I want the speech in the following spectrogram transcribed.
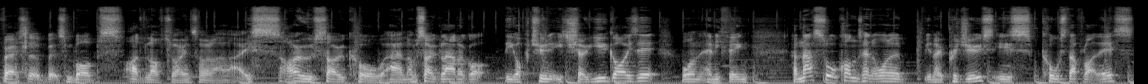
various little bits and bobs. I'd love to own something like that. It's so, so cool. And I'm so glad I got the opportunity to show you guys it more than anything. And that sort of content I want to, you know, produce is cool stuff like this.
